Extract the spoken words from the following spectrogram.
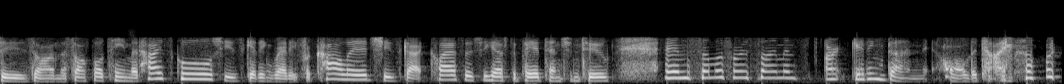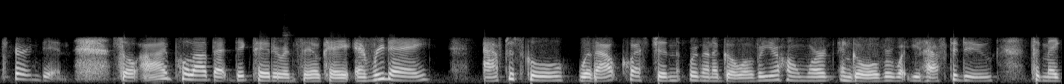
She's on the softball team at high school. She's getting ready for college. She's got classes she has to pay attention to. and some of her assignments aren't getting done all the time or turned in. So I pull out that dictator and say, okay, every day after school, without question, we're going to go over your homework and go over what you have to do to make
